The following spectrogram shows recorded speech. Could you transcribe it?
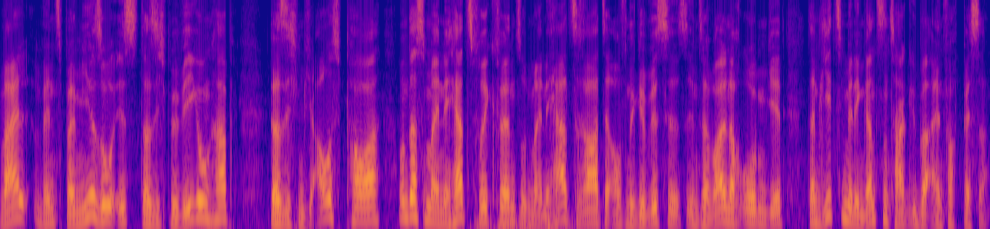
Weil wenn es bei mir so ist, dass ich Bewegung habe, dass ich mich auspower und dass meine Herzfrequenz und meine Herzrate auf ein gewisses Intervall nach oben geht, dann geht es mir den ganzen Tag über einfach besser.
